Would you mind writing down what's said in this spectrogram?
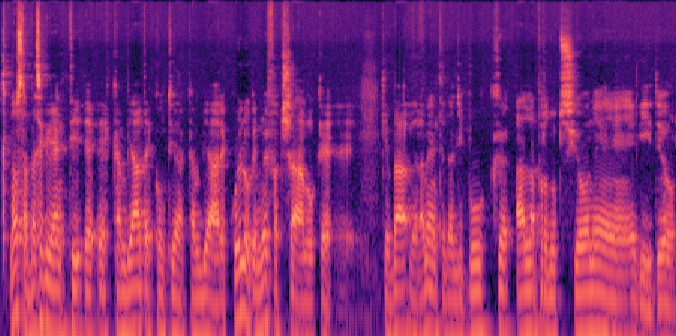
La nostra base clienti è, è, cambiata e continua a cambiare. Quello che noi facciamo, che, che va veramente dagli ebook alla produzione video,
